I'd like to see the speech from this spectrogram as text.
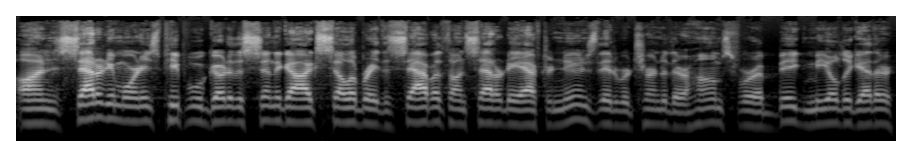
On Saturday mornings, people would go to the synagogue, celebrate the Sabbath. On Saturday afternoons, they'd return to their homes for a big meal together,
